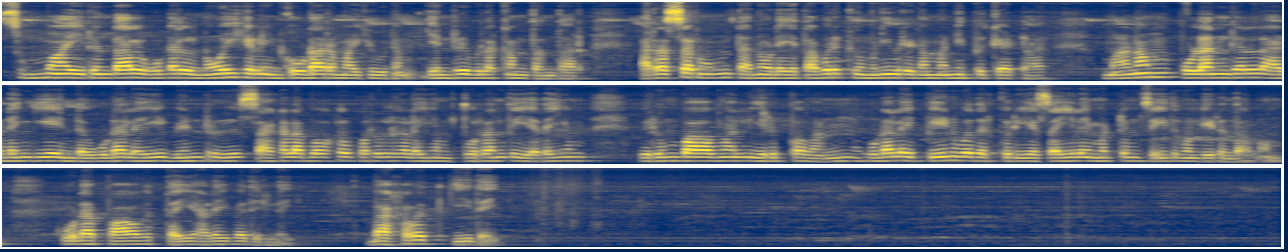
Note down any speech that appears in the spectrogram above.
சும்மா இருந்தால் உடல் நோய்களின் கூடாரமாகிவிடும் என்று விளக்கம் தந்தார். அரசரும் தன்னுடைய தவறுக்கு முனிவரிடம் மன்னிப்பு கேட்டார். மனம் புலன்கள் அடங்கிய இந்த உடலை வென்று சகல போக பொருள்களையும் துறந்து எதையும் விரும்பாமல் இருப்பவன் உடலை பேணுவதற்குரிய செயலை மட்டும் செய்து கொண்டிருந்தாலும் கூட பாவத்தை அடைவதில்லை. பகவத் கீதை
